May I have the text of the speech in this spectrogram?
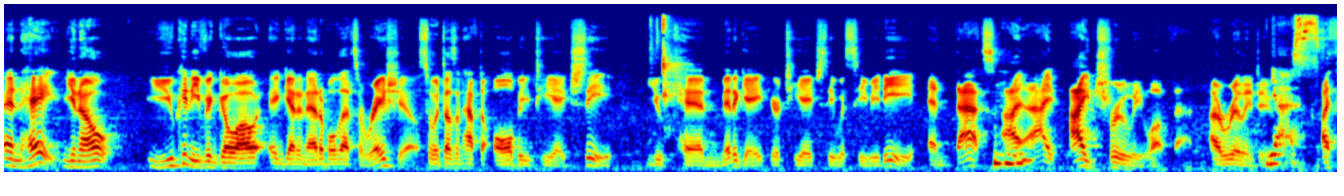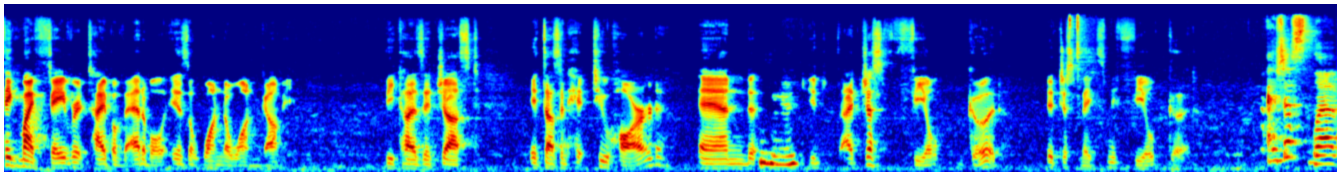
And hey, you know, you can even go out and get an edible that's a ratio, so it doesn't have to all be THC. You can mitigate your THC with CBD, and that's Mhm. I, I I truly love that. I really do. Yes. I think my favorite type of edible is a one to one gummy because it just it doesn't hit too hard, and hmm you, I just feel good. It just makes me feel good. I just love.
